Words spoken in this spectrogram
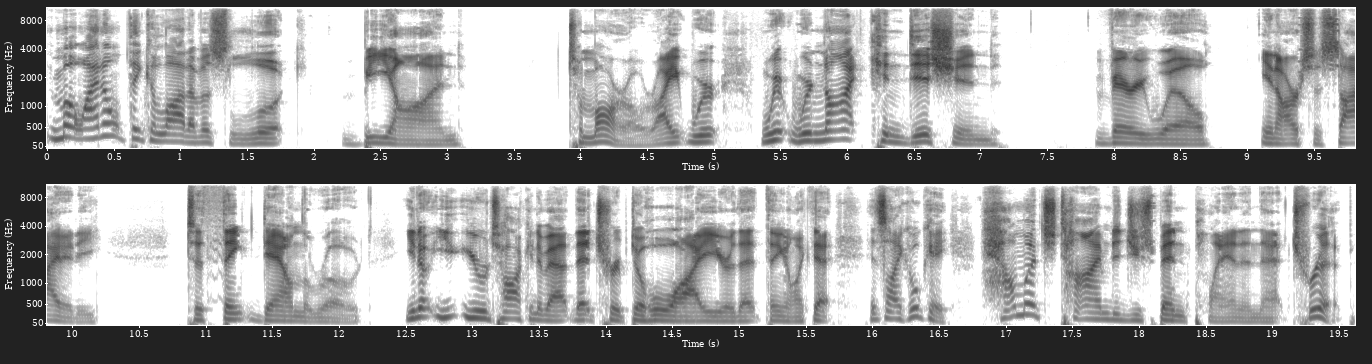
Moe, I don't think a lot of us look beyond tomorrow, right? We're we're we're not conditioned very well in our society to think down the road. You know, you, you were talking about that trip to Hawaii or that thing like that. It's like, okay, how much time did you spend planning that trip?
